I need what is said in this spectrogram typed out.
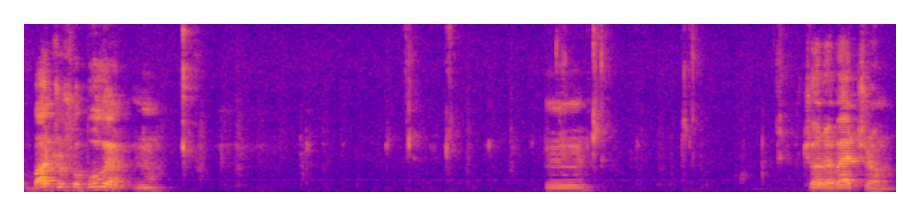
Бачу, що були. Вчора вечором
